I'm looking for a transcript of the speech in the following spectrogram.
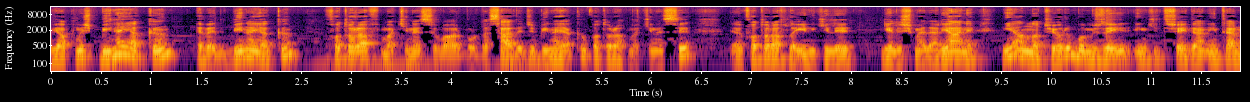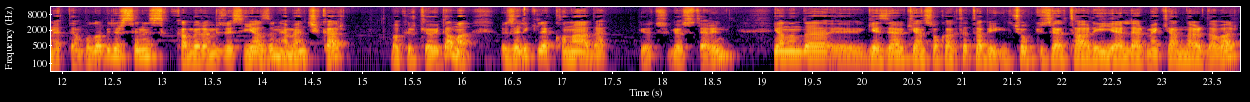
yapmış. Bine yakın, evet bine yakın fotoğraf makinesi var burada. Sadece bine yakın fotoğraf makinesi. E, fotoğrafla ilgili gelişmeler. Yani niye anlatıyorum? Bu müzeyi şeyden internetten bulabilirsiniz. Kamera müzesi yazın hemen çıkar Bakırköy'de ama özellikle konağı da gö- gösterin. Yanında e, gezerken sokakta tabii çok güzel tarihi yerler, mekanlar da var.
